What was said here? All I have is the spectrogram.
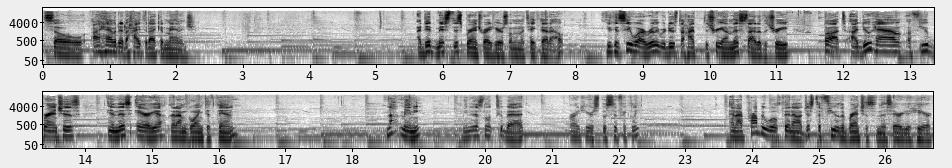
so I have it at a height that I can manage. I did miss this branch right here, so I'm going to take that out. You can see where I really reduced the height of the tree on this side of the tree, But I do have a few branches in this area that I'm going to thin. Not many. I mean, it doesn't look too bad right here specifically. And I probably will thin out just a few of the branches in this area here.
